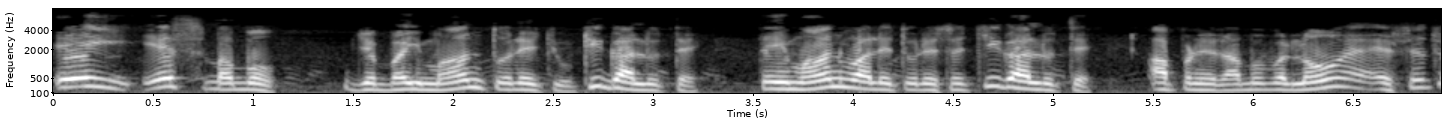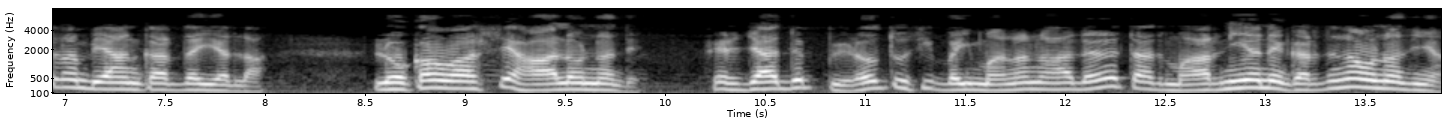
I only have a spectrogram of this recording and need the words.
ਇਹ ਇਸ ਬਬੋਂ ਜੇ ਬੇਈਮਾਨ ਤੁਰੇ ਝੂਠੀ ਗੱਲ ਉੱਤੇ ਤੇ ਈਮਾਨ ਵਾਲੇ ਤੁਰੇ ਸੱਚੀ ਗੱਲ ਉੱਤੇ ਆਪਣੇ ਰੱਬ ਵੱਲੋਂ ਇਸੇ ਤਰ੍ਹਾਂ ਬਿਆਨ ਕਰਦਾ ਹੀ ਅੱਲਾ। ਲੋਕਾਂ ਵਾਸਤੇ ਹਾਲ ਉਹਨਾਂ ਦੇ। ਫਿਰ ਜਦ ਭਿੜੋ ਤੁਸੀਂ ਬੇਈਮਾਨਾਂ ਨਾਲ ਤਦ ਮਾਰਨੀਆਂ ਨੇ ਗਰਦਨਾਂ ਉਹਨਾਂ ਦੀਆਂ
